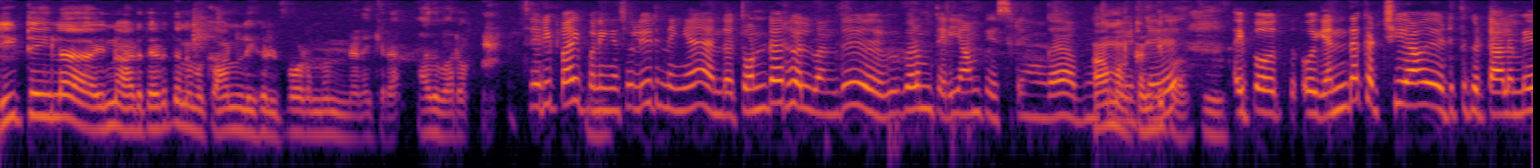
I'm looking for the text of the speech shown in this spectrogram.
டீட்டெயிலாக இன்னும் அடுத்தடுத்து நம்ம காணொளிகள் போடணும்னு நினைக்கிறேன். அது வரும். சரிப்பா இப்ப நீங்க சொல்லியிருந்தீங்க இந்த தொண்டர்கள் வந்து விவரம் தெரியாம பேசுறாங்க அப்படின்னு சொல்லிட்டு. இப்போ எந்த கட்சியாக எடுத்துக்கிட்டாலுமே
